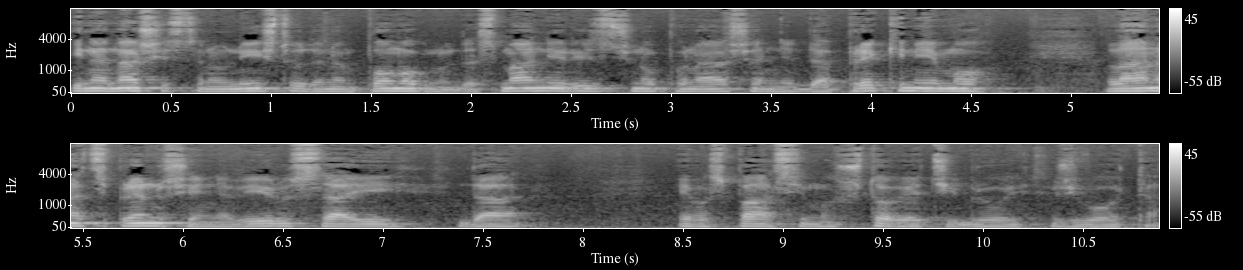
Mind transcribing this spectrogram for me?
i na naše stanovništvo da nam pomognu da smanji rizično ponašanje, da prekinemo lanac prenošenja virusa i da evo spasimo što veći broj života.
